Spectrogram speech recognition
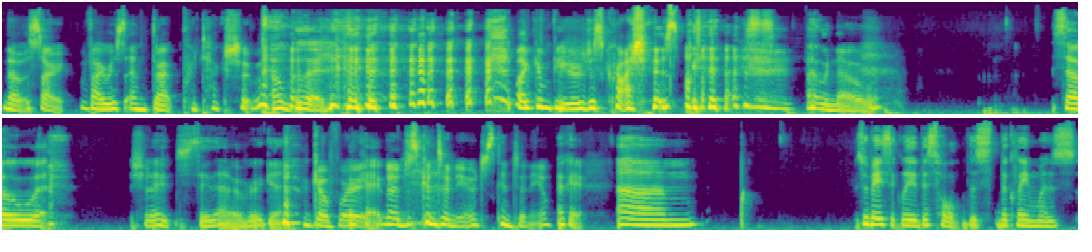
No, sorry. Virus and threat protection. oh good. My computer just crashes. oh no. So, should I say that over again? Go for Okay. it. No, just continue. Just continue. Okay. Um so basically this whole this the claim was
